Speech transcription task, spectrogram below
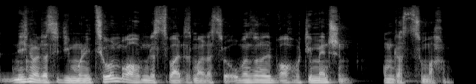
nicht nur, dass sie die Munition braucht, um das zweite Mal das zu erobern, sondern sie braucht auch die Menschen, um das zu machen.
